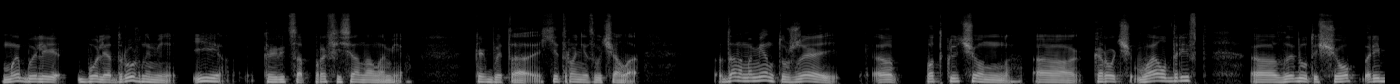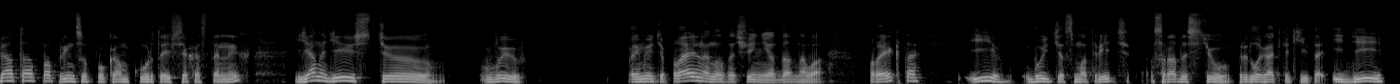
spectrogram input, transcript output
мы были более дружными и, как говорится, профессионалами. Как бы это хитро не звучало. В данный момент уже э, подключен, э, короче, Wild Drift. Э, зайдут еще ребята по принципу Камкурта и всех остальных. Я надеюсь, вы поймете правильное назначение данного проекта и будете смотреть с радостью, предлагать какие-то идеи,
